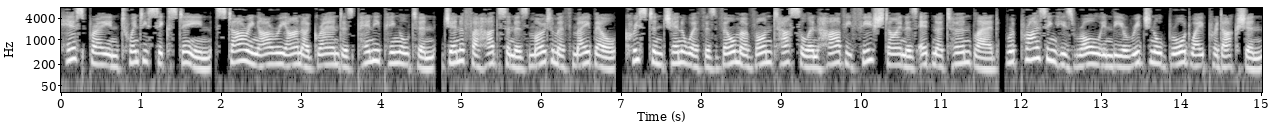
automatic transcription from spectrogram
Hairspray in 2016 starring Ariana Grande as Penny Pingleton, Jennifer Hudson as Motormouth Maybelle, Kristin Chenoweth as Velma von Tussle and Harvey Fierstein as Edna Turnblad, reprising his role in the original Broadway production.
